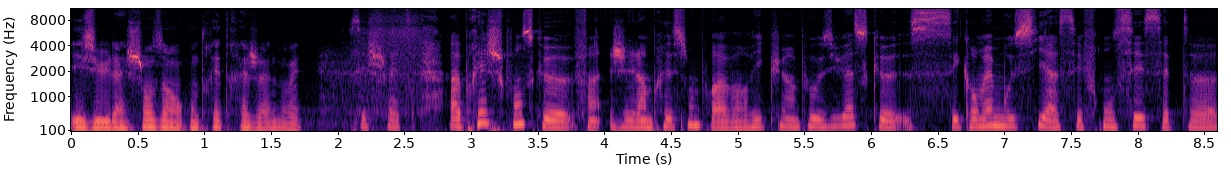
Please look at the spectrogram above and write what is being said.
et j'ai eu la chance de rencontrer très jeune. Ouais. C'est chouette. Après, je pense que, enfin, j'ai l'impression pour avoir vécu un peu aux US que c'est quand même aussi assez français cette. Euh,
